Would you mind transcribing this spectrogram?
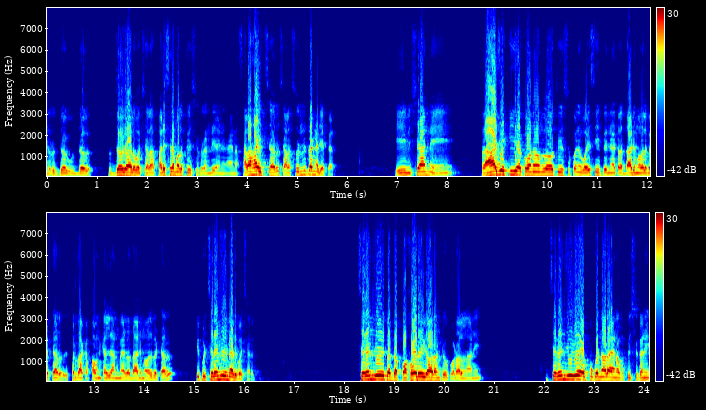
నిరుద్యోగ ఉద్యోగ ఉద్యోగాలు వచ్చేలా పరిశ్రమలు తీసుకురండి అని ఆయన సలహా ఇచ్చారు చాలా సున్నితంగా చెప్పారు. ఈ విషయాన్ని రాజకీయ కోణంలో తీసుకొని వైసీపీ నేతల దాడి మొదలుపెట్టారు. ఇప్పటిదాకా పవన్ కళ్యాణ్ మీద దాడి మొదలుపెట్టారు. ఇప్పుడు చిరంజీవి మీదకి వచ్చారు. చిరంజీవి పెద్ద పకోడీగాడు అంటూ కొడాలి నాని. చిరంజీవి ఒప్పుకున్నాడు ఆయన ఒక పిసుకని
